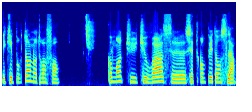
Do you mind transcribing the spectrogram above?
et qui est pourtant notre enfant. Comment tu, tu vois cette compétence-là?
